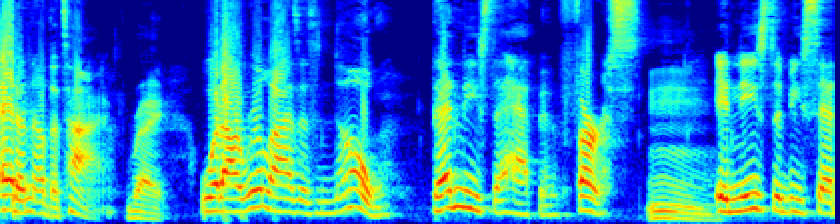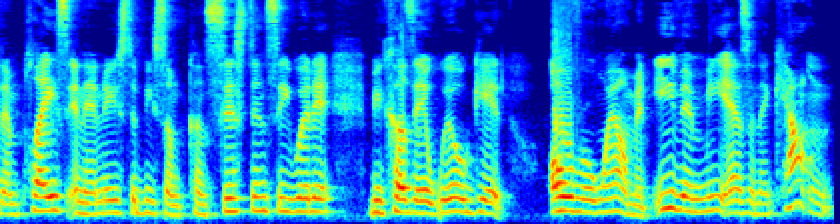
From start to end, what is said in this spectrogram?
at another time. Right. What I realize is no, that needs to happen first. Mm. It needs to be set in place and there needs to be some consistency with it because it will get overwhelming. Even me as an accountant,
